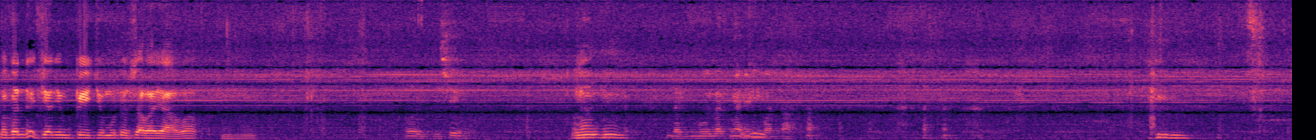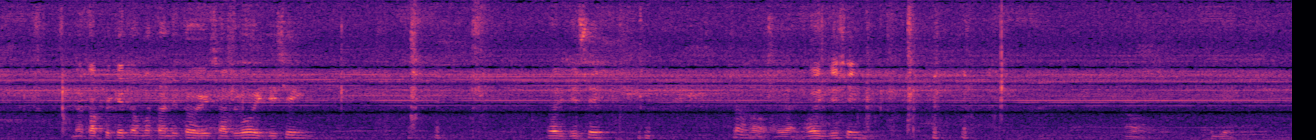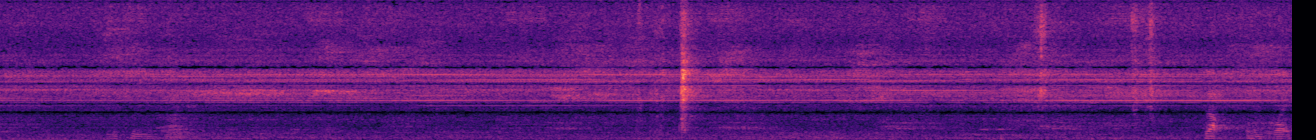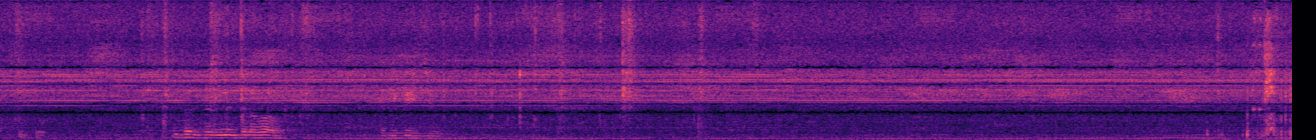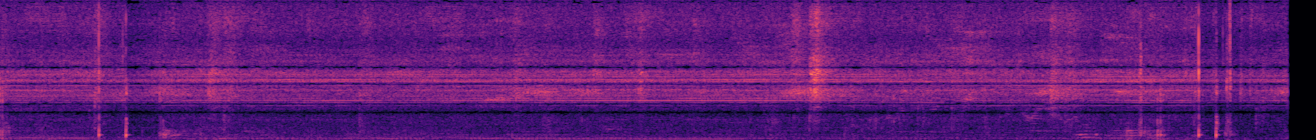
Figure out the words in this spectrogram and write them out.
Maganda dyan yung video mo doon sa Bayawak. Mhm. Uy, gising. Yan, mm. Nagmulat nga yung mata. Nakapikit ang mata nito eh. Sabi ko, uy, gising. uy, gising. oh, ayan. Uy, gising. oh, sige. Black and white dito. Galing ng dalawa. oh. Nag-video. Hmm,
